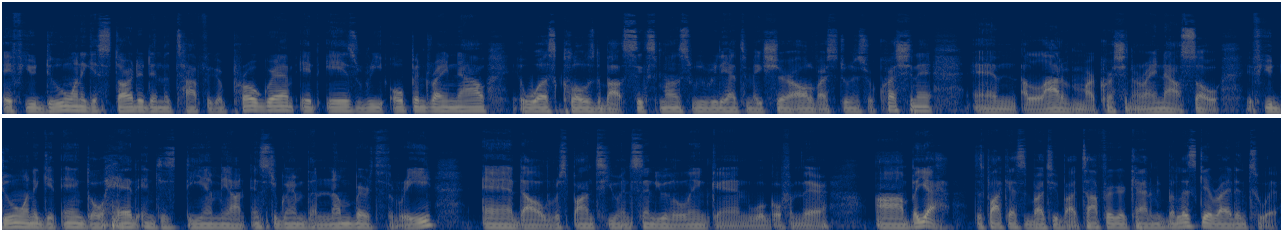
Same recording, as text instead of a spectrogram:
if you do want to get started in the Top Figure program, it is reopened right now. It was closed about six months. We really had to make sure all of our students were questioning it, and a lot of crushing it right now. So if you do want to get in, go ahead and just DM me on Instagram, the number three, and I'll respond to you and send you the link, and we'll go from there. Um, but yeah, this podcast is brought to you by Top Figure Academy. But let's get right into it.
